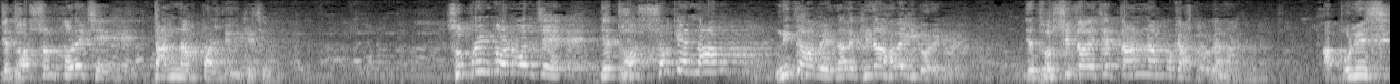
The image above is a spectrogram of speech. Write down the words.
যে ধর্ষণ করেছে, তার নাম পাল্টে লিখেছে। সুপ্রিম কোর্ট বলছে যে ধর্ষকের নাম নিতে হবে, নাহলে ঘৃণা হবে কি করে? যে ধর্ষিত হয়েছে, তার নাম প্রকাশ করবে না। আর পুলিশ,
